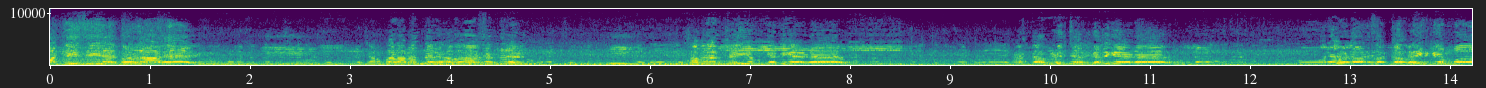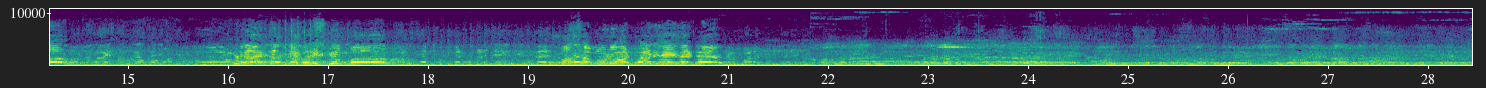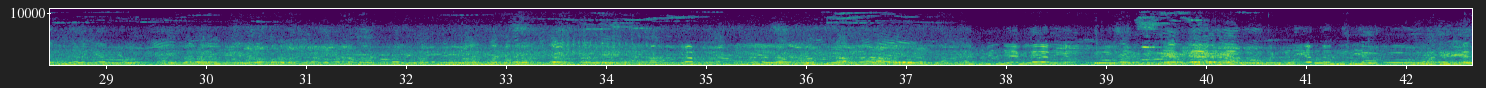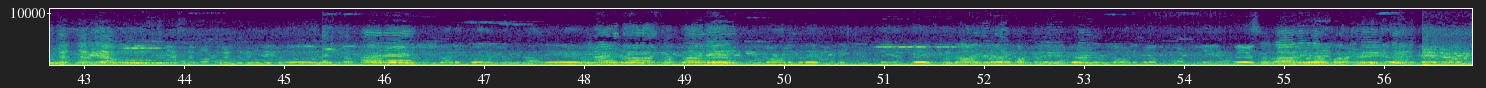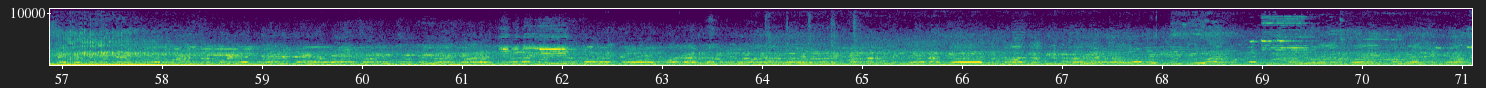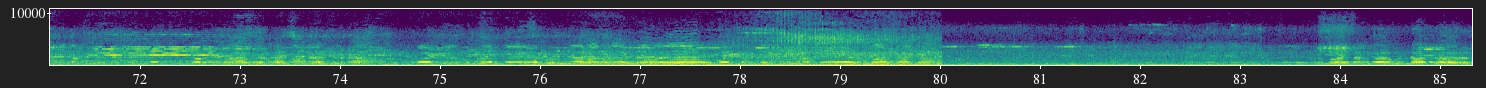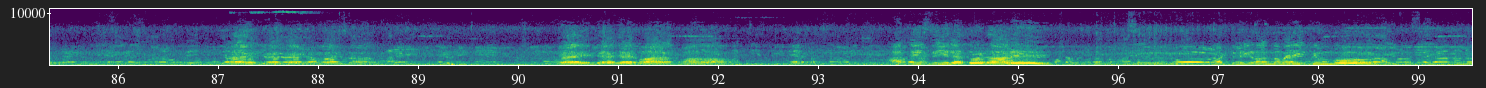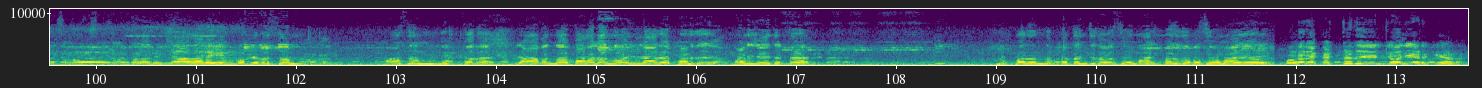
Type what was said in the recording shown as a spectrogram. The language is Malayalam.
ஆர்டிசியிலே தொழிலாளே சம்பள வந்தர் அவகாசத்து சமரம் செய்யும் கதிகேடு கத்த பிடிச்ச கதிகேடு தொழிலாளி சட்ட பறிக்கும் போல் விடுதலை சட்ட பறிக்கும் போல் ചെയ്തിട്ട് തൊഴിലാളി കിടന്ന് മരിക്കുമ്പോൾ ദിവസം മാസം മുപ്പത് രാവെന്നോ പകലൊന്നോ ഇല്ലാതെ പണിത് പണി ചെയ്തിട്ട് മുപ്പതും മുപ്പത്തഞ്ച് ദിവസവും നാൽപ്പത് ദിവസവുമായി വളരെ കഷ്ടതയിൽ ജോലിയെടുക്കുകയാണ്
